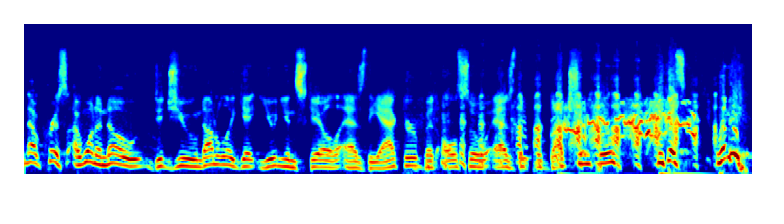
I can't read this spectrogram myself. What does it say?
Now, Chris, I want to know: Did you not only get union scale as the actor, but also as the production crew? Because let me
